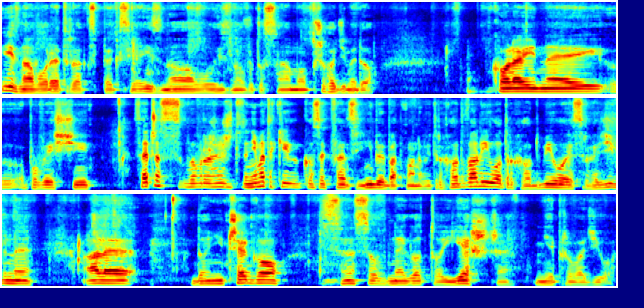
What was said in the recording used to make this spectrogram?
I znowu retrospekcja, i znowu, i znowu to samo. Przechodzimy do kolejnej opowieści. Cały czas mam wrażenie, że to nie ma takiego konsekwencji. Niby Batmanowi trochę odwaliło, trochę odbiło, jest trochę dziwny, ale do niczego sensownego to jeszcze nie prowadziło.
